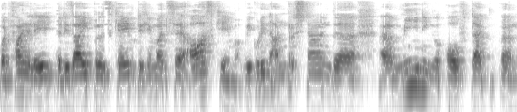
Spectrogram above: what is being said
But finally the disciples came to him and say ask him. We couldn't understand the uh, meaning of that um,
